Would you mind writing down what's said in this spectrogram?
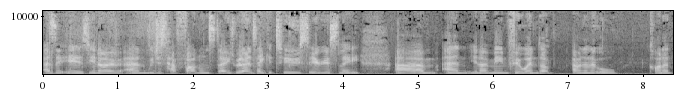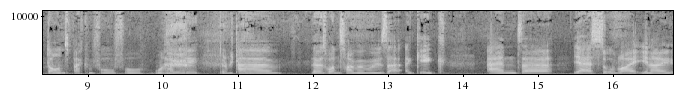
as it is, you know, and we just have fun on stage. We don't take it too seriously, um, and you know, me and Phil end up having a little kind of dance back and forth or what have Yeah, you. every time. Um, there was one time when we was at a gig, and. Uh, yeah, sort of like, you know,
